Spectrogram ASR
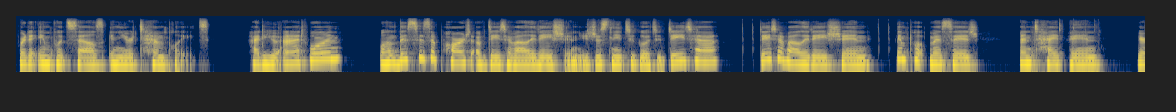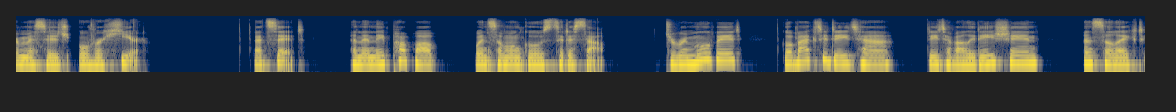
for the input cells in your templates. How do you add one? Well, this is a part of data validation. You just need to go to data, data validation, input message, and type in your message over here. That's it. And then they pop up when someone goes to the cell. To remove it, go back to data, data validation, and select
